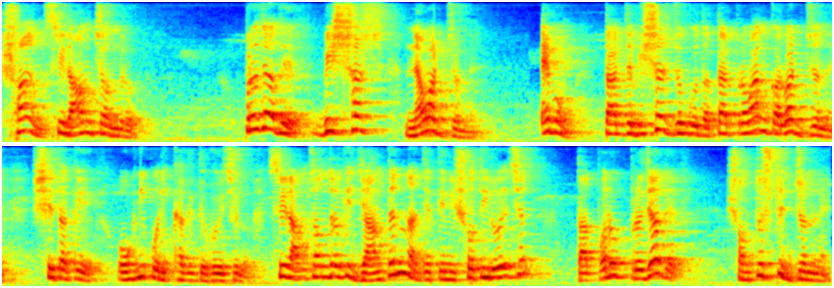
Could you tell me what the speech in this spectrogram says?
স্বয়ং শ্রী রামচন্দ্র প্রজাদের বিশ্বাস নেওয়ার জন্যে এবং তার যে বিশ্বাসযোগ্যতা, তার প্রমাণ করবার জন্যে সে তাকে অগ্নি পরীক্ষা দিতে হয়েছিল। শ্রী রামচন্দ্র কি জানতেন না যে তিনি সতী রয়েছেন? তারপরেও প্রজাদের সন্তুষ্টির জন্যে,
